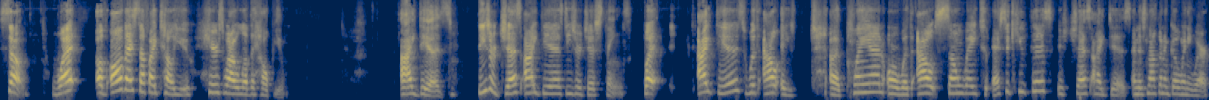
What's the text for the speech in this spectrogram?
So what of all that stuff I tell you, here's what I would love to help you. Ideas. These are just ideas, these are just things. But ideas without a, a plan or without some way to execute this is just ideas and it's not going to go anywhere.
